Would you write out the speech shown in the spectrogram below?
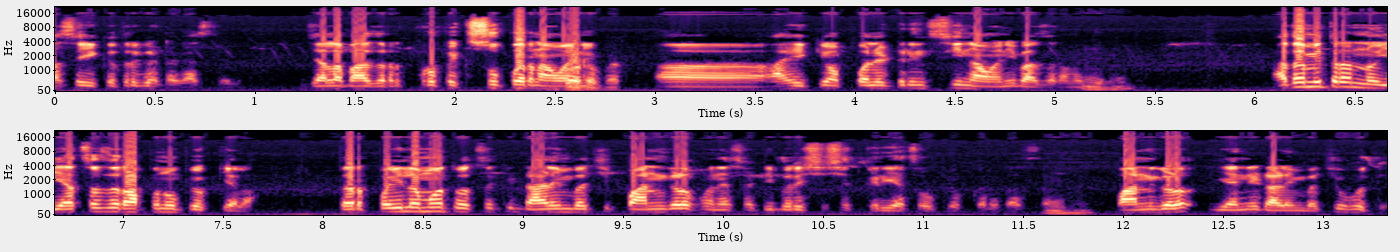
असे एकत्र घटक असलेले. ज्याला बाजारात प्रोफेक्ट सुपर नावाने आहे किंवा पॉलिट्रिन सी नावाने बाजारामध्ये. आता मित्रांनो याचा जर आपण उपयोग केला तर पहिलं महत्वाचं की डाळिंबाची पानगळ होण्यासाठी बरेचसे शेतकरी याचा उपयोग करत असतात. पानगळ याने डाळिंबाची होते.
